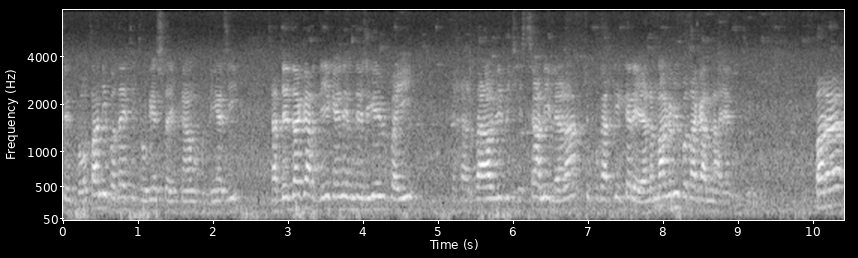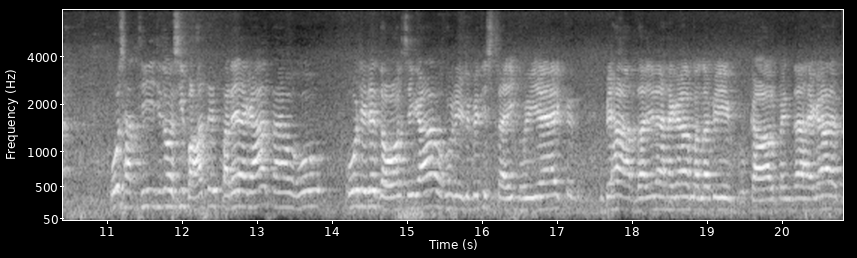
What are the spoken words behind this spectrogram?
ਤੇ ਬਹੁਤਾ ਨਹੀਂ ਪਤਾ ਇੱਥੇ ਛੋਟੀਆਂ ਸਟ੍ਰਾਈਕਾਂ ਹੁੰਦੀਆਂ ਸੀ। ਸਾਡੇ ਤਾਂ ਘਰ ਦੇ ਇਹ ਕਹਿੰਦੇ ਹੁੰਦੇ ਸੀਗੇ ਵੀ ਭਾਈ ਹੜਤਾਲ ਦੇ ਵਿੱਚ ਹਿੱਸਾ ਨਹੀਂ ਲੈਣਾ, ਚੁੱਪ ਕਰਕੇ ਘਰੇ ਜਾਣਾ ਮਗਰ ਵੀ ਪਤਾ ਕਰਨ ਆ ਜਾਂਦੀ ਸੀ ਪਰ ਉਹ ਸਾਥੀ ਜਦੋਂ ਅਸੀਂ ਬਾਅਦ ਦੇ ਪੜ੍ਹਿਆਗਾ ਤਾਂ ਉਹ ਉਹ ਜਿਹੜੇ ਦੌਰ ਸੀਗਾ, ਉਹ ਰੇਲਵੇ ਦੀ ਸਟ੍ਰਾਈਕ ਹੋਈ ਹੈ। ਇੱਕ ਬਿਹਾਰ ਦਾ ਜਿਹੜਾ ਹੈਗਾ, ਮਤਲਬ ਵੀ ਕਾਲ ਪੈਂਦਾ ਹੈਗਾ।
